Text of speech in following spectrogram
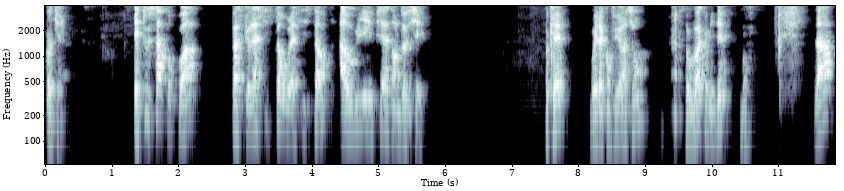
OK. Et tout ça, pourquoi? Parce que l'assistant ou l'assistante a oublié une pièce dans le dossier. OK? Vous voyez la configuration? Ça vous va comme idée? Bon. Là,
